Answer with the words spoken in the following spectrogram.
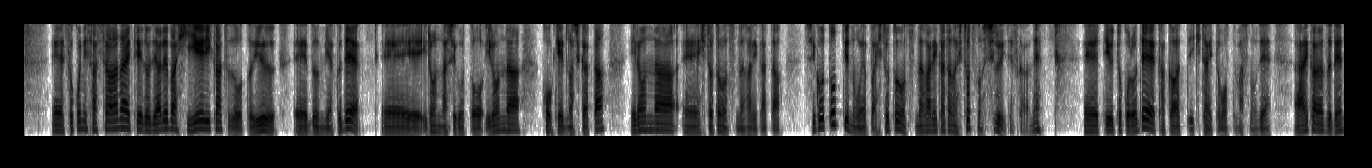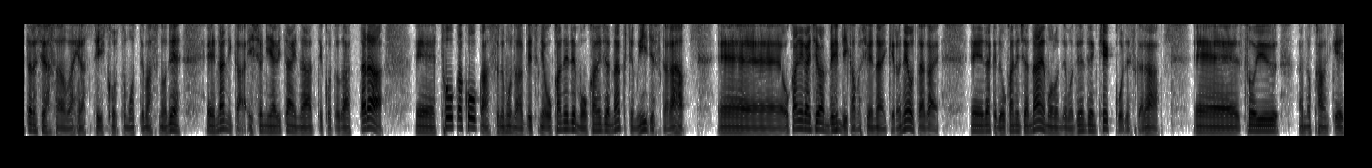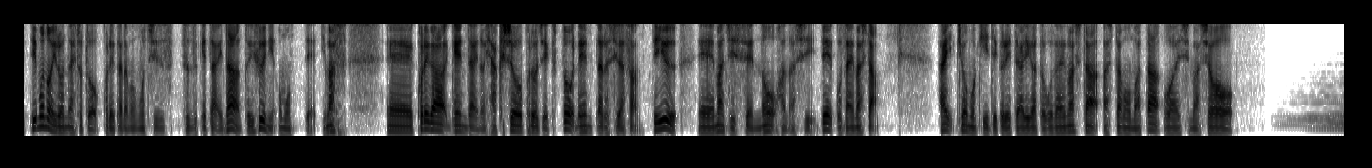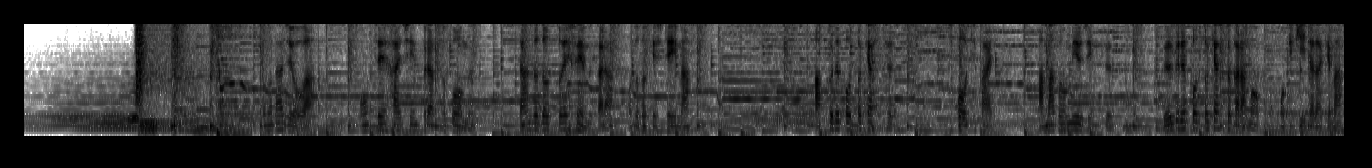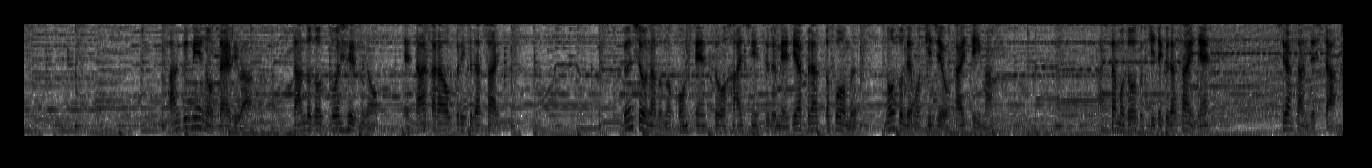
え、そこに差し障らない程度であれば、非営利活動という、え、文脈で、え、いろんな仕事、いろんな貢献の仕方、いろんな、え、人とのつながり方。仕事っていうのもやっぱ人とのつながり方の一つの種類ですからね。えー、っていうところで関わっていきたいと思ってますので、相変わらずレンタルシェアさんはやっていこうと思ってますので、えー、何か一緒にやりたいなってことがあったら、えー、10日交換するものは別にお金でもお金じゃなくてもいいですから、えー、お金が一番便利かもしれないけどね、お互い。えー、だけどお金じゃないものでも全然結構ですから、えー、そういうあの関係っていうものをいろんな人とこれからも持ち続けたいなというふうに思っています。えー、これが現代の百姓プロジェクトレンタルシラさんっていう、えー、まあ、実践のお話でございました。はい、今日も聞いてくれてありがとうございました。明日もまたお会いしましょう。このラジオは音声配信プラットフォームスタンドドット .fm からお届けしています。Apple Podcast、Spotify、Amazon Music、Google Podcast からもお聞きいただけます。番組へのお便りは、スタンド .fm のレターからお送りください。文章などのコンテンツを配信するメディアプラットフォーム、ノートでも記事を書いています。明日もどうぞ聞いてくださいね。しらさんでした。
